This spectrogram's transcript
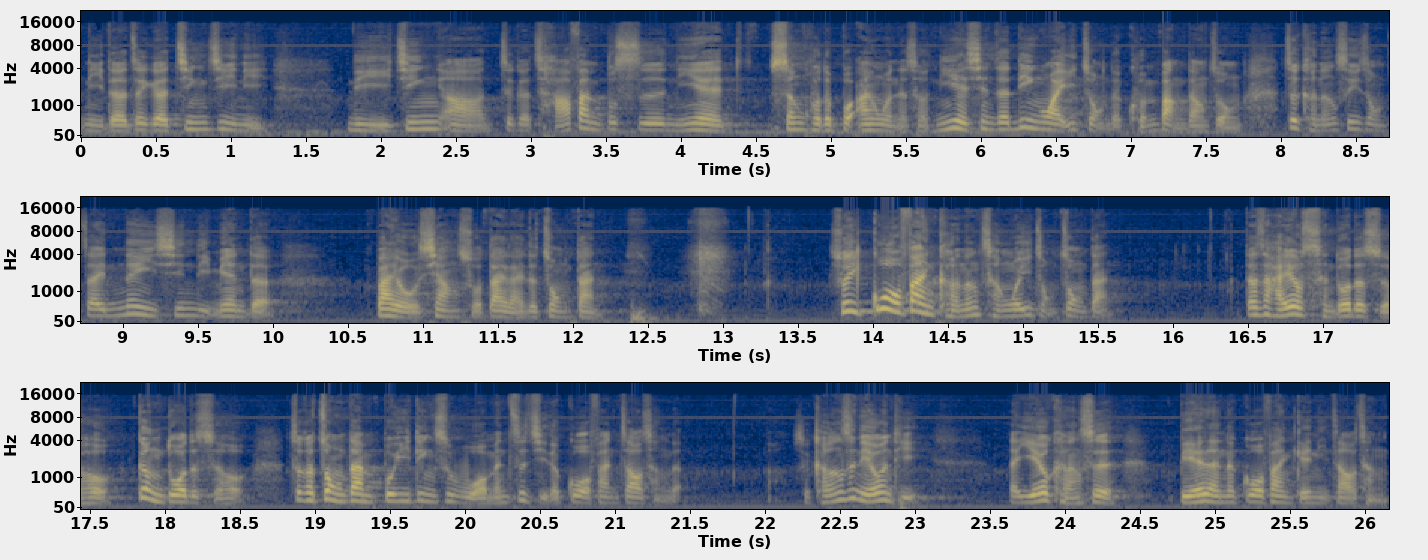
你的这个经济，你你已经啊这个茶饭不思，你也生活的不安稳的时候，你也陷在另外一种的捆绑当中。这可能是一种在内心里面的拜偶像所带来的重担。所以，过犯可能成为一种重担，但是还有很多的时候，更多的时候。这个重担不一定是我们自己的过犯造成的，所以可能是你的问题，那也有可能是别人的过犯给你造成的。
